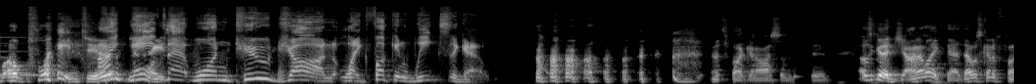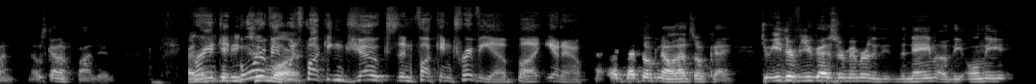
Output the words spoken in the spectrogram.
Well played, dude. I gave that one to John like fucking weeks ago. That's fucking awesome, dude. That was good, John. I like that. That was kind of fun. That was kind of fun, dude. Right, Granted, more of more. it was fucking jokes than fucking trivia, but you know. That's okay. No, that's okay. Do either of you guys remember the, the name of the only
